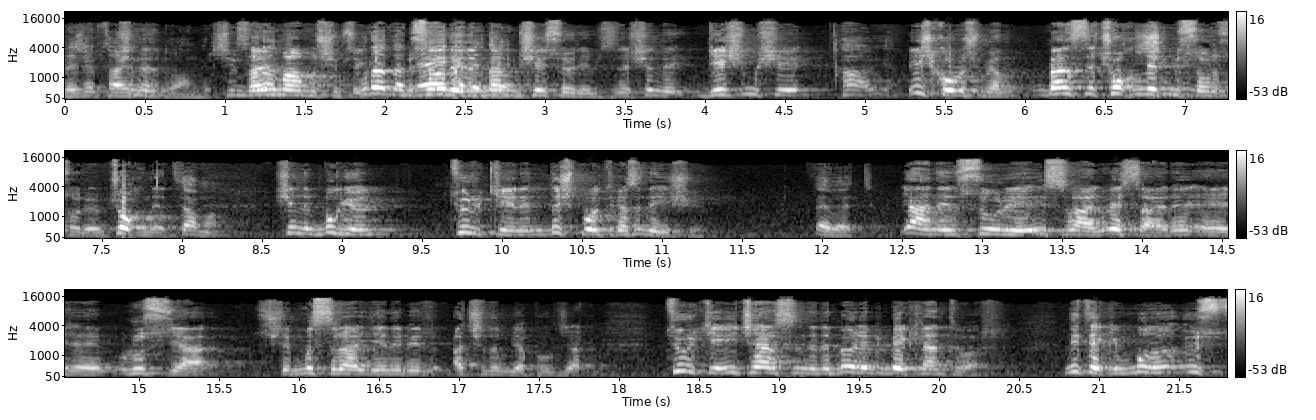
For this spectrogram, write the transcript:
Recep Tayyip Şimdi, Erdoğan'dır. Şimdi Sayın burada- Mahmut Şimşek, burada müsaade edin ben bir şey söyleyeyim size. Şimdi geçmişi Ha, hiç konuşmayalım. Ben size çok net bir soru soruyorum. Çok net. Tamam. Şimdi bugün Türkiye'nin dış politikası değişiyor. Evet. Yani Suriye, İsrail vesaire, e, e, Rusya, işte Mısır'a yeni bir açılım yapılacak. Türkiye içerisinde de böyle bir beklenti var. Nitekim bunu üst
